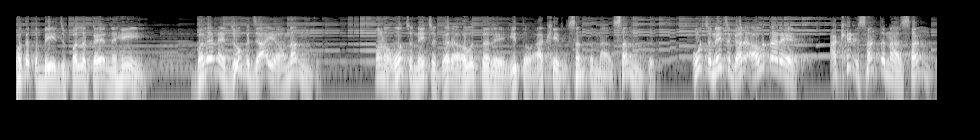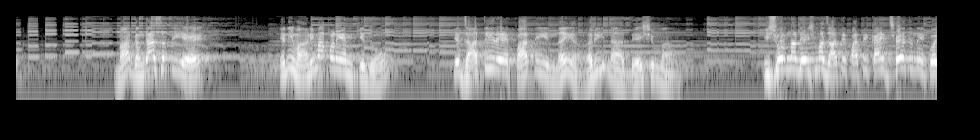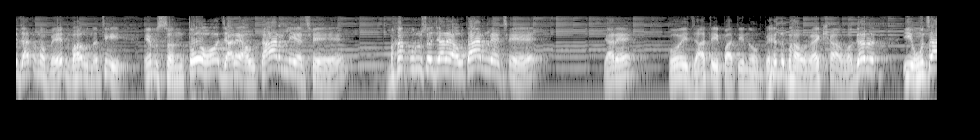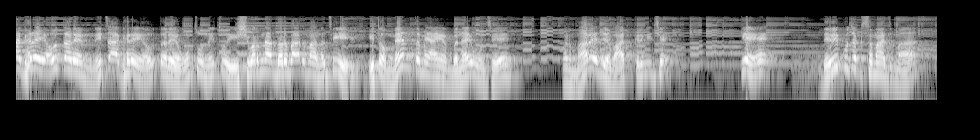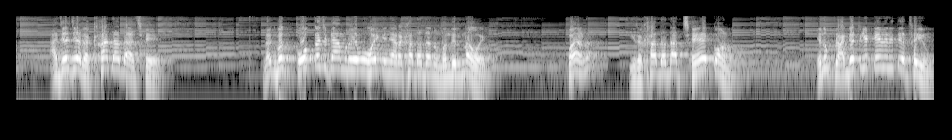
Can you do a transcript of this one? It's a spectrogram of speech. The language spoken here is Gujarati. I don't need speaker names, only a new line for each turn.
ભગત બીજ પલટે નહીં. ભલે ને જુગ જાય અનંત, પણ ઊંચ નીચ ઘર અવતરે ઈ તો આખીર સંતના સંત. ઊંચ નીચ ઘર અવતરે આખીર સંતના સંત. માં ગંગા સતીએ એની વાણીમાં પણ એમ કીધું કે જાતિ રે પાતી નહીં હરિના દેશમાં. ઈશ્વરના દેશમાં જાતિ પાતી કાંઈ છે જ નહીં, કોઈ જાતનો ભેદભાવ નથી. એમ સંતો જ્યારે અવતાર લે છે, મહાપુરુષો જ્યારે અવતાર લે છે, ત્યારે કોઈ જાતિ પાતિનો ભેદભાવ રાખ્યા વગર એ ઊંચા ઘરે અવતરે, નીચા ઘરે અવતરે, ઊંચું નીચું ઈશ્વરના દરબારમાં નથી એ તો મેન તમે અહીંયા બનાવ્યું છે. પણ મારે જે વાત કરવી છે કે દેવી પૂજક સમાજમાં આજે જે રખા દાદા છે લગભગ કોક જ ગામડું એવું હોય કે જ્યાં રખા દાદાનું મંદિર ન હોય. પણ એ રખા દાદા છે કોણ? એનું પ્રાગટ્ય કેવી રીતે થયું?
